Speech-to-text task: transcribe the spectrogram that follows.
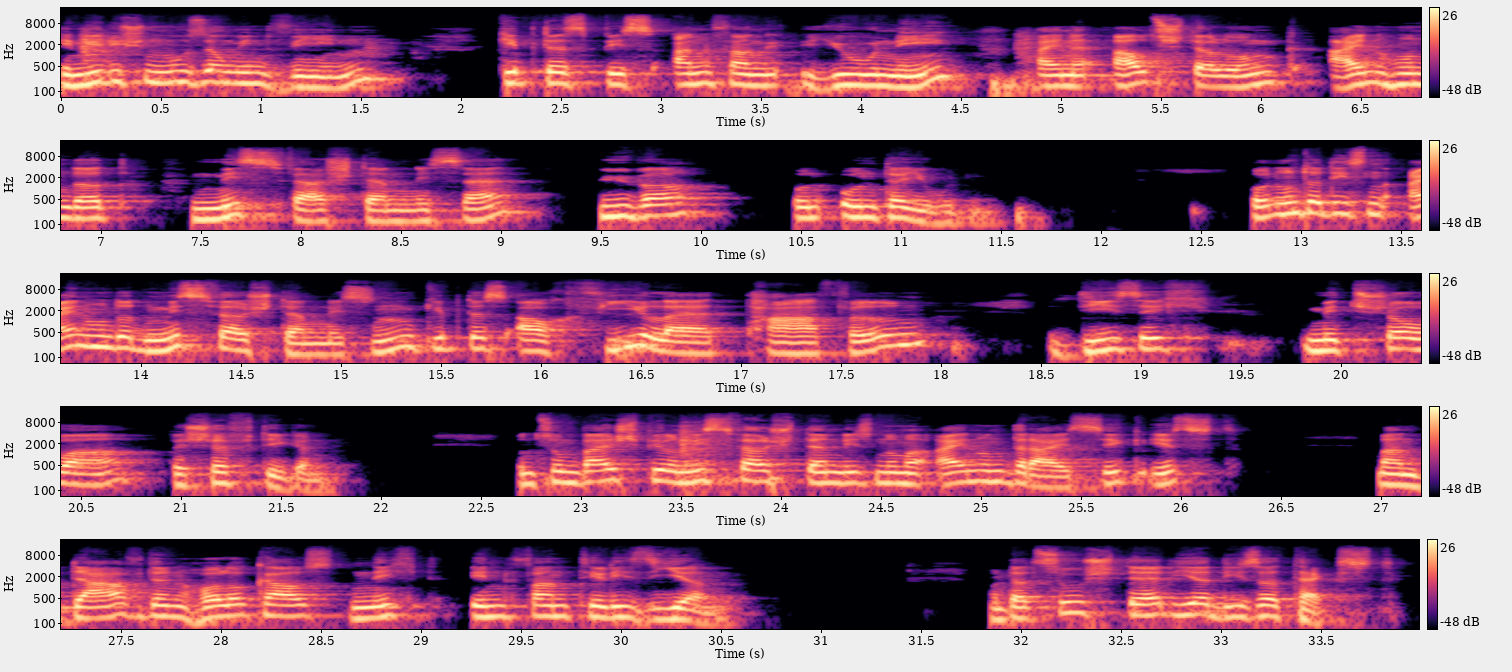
Im Jüdischen Museum in Wien gibt es bis Anfang Juni eine Ausstellung 100 Missverständnisse über und unter Juden. Und unter diesen 100 Missverständnissen gibt es auch viele Tafeln, die sich mit Shoah beschäftigen. Und zum Beispiel Missverständnis Nummer 31 ist, man darf den Holocaust nicht infantilisieren. Und dazu steht hier dieser Text.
